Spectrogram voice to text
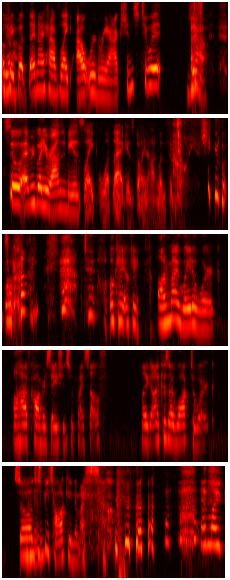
Okay, Yeah. but then I have like outward reactions to it. yeah. So everybody around me is like, what the heck is going on with Victoria? She looks crazy. Dude, okay, okay. On my way to work, I'll have conversations with myself. Like I cuz I walk to work. So I'll just mm-hmm. be talking to myself. and like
